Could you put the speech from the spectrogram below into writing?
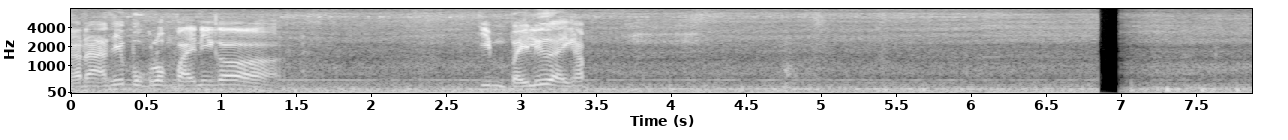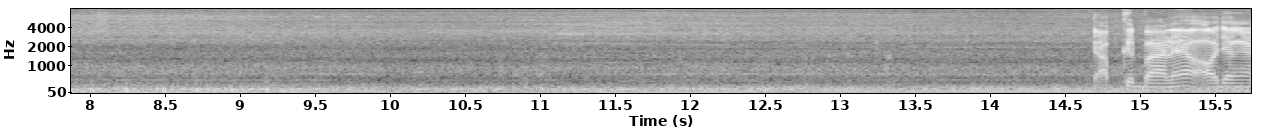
ขณะที่บุกลงไปนี่ก็จิ้มไปเรื่อยครับ บขึ้นมาแล้วเอาอยังไง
